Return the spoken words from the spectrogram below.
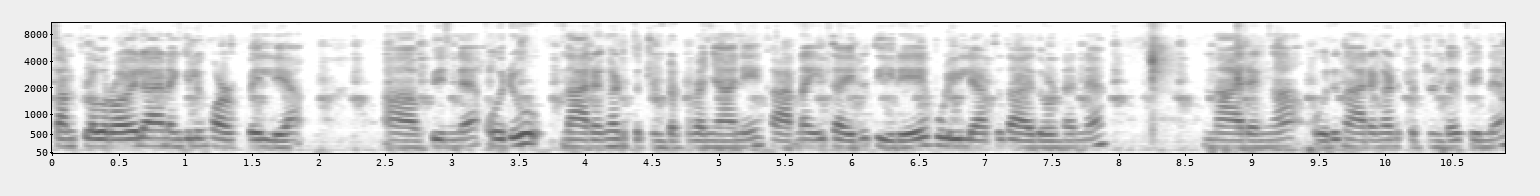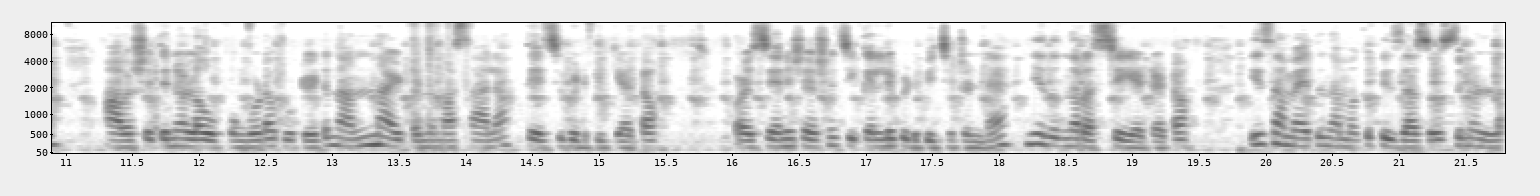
സൺഫ്ലവർ ഓയിൽ ആണെങ്കിലും കുഴപ്പമില്ല. പിന്നെ ഒരു നാരങ്ങ എടുത്തിട്ടുണ്ട് കേട്ടോ ഞാൻ കാരണം ഈ തൈര് തീരെ പുളിയില്ലാത്തതായതുകൊണ്ട് തന്നെ നാരങ്ങ ഒരു നാരങ്ങ എടുത്തിട്ടുണ്ട്. പിന്നെ ആവശ്യത്തിനുള്ള ഉപ്പും കൂടെ കൂട്ടിയിട്ട് നന്നായിട്ടൊന്ന് മസാല തേച്ച് പിടിപ്പിക്കുക കേട്ടോ. കുഴച്ചതിന് ശേഷം ചിക്കനിൽ പിടിപ്പിച്ചിട്ടുണ്ട്. ഇനി ഇതൊന്ന് റെസ്റ്റ് ചെയ്യട്ടെ കേട്ടോ. ഈ സമയത്ത് നമുക്ക് പിസ്സ സോസിനുള്ള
